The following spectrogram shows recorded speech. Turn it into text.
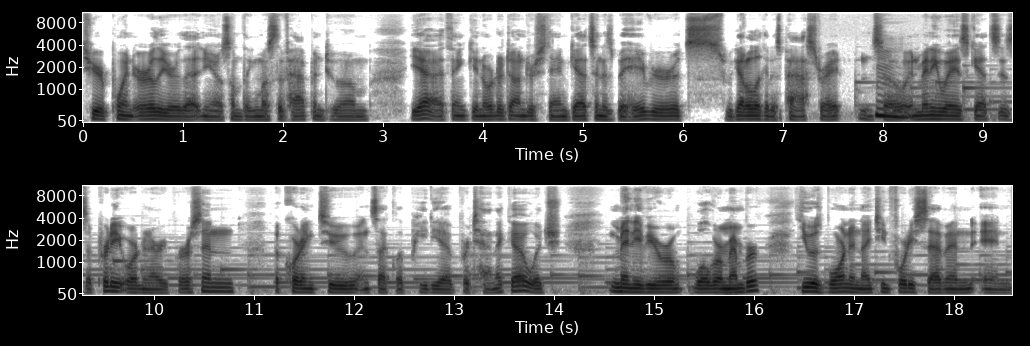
to your point earlier that you know something must have happened to him. Yeah, I think in order to understand Goetz and his behavior, it's we got to look at his past, right? And so, Mm. in many ways, Goetz is a pretty ordinary person, according to Encyclopedia Britannica, which many of you will remember. He was born in 1947 in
